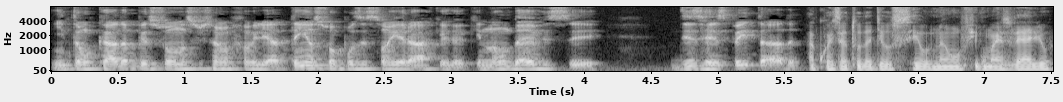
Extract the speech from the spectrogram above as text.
Então, cada pessoa no sistema familiar tem a sua posição hierárquica que não deve ser desrespeitada. A coisa toda de eu ser ou não o filho mais velho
